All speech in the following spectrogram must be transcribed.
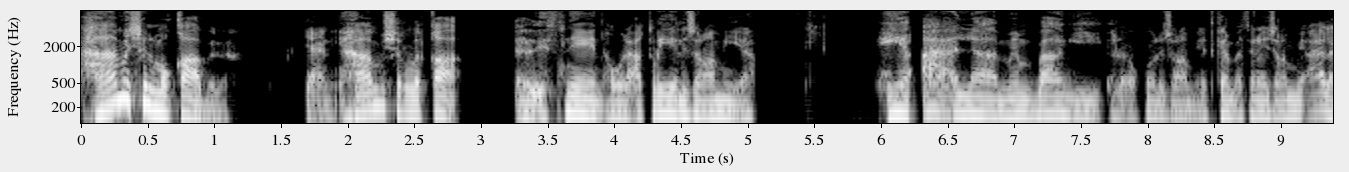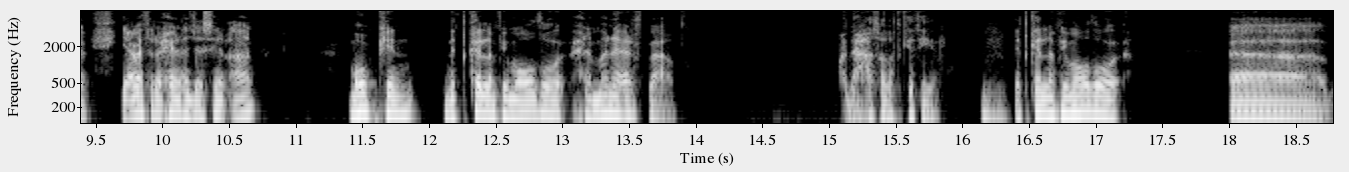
هامش المقابلة يعني هامش اللقاء الاثنين أو العقلية الإجرامية هي أعلى من باقي العقول الإجرامية. نتكلم عن الثنائية الإجرامية أعلى. يعني مثلا الحين إحنا جالسين الآن ممكن نتكلم في موضوع إحنا ما نعرف بعض. وهذا حصلت كثير. نتكلم في موضوع آه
